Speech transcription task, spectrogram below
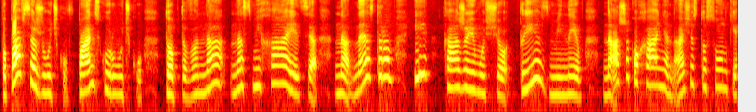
попався жучку в панську ручку. Тобто вона насміхається над Нестором і каже йому, що ти змінив наше кохання, наші стосунки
